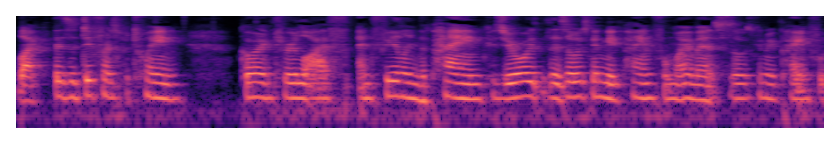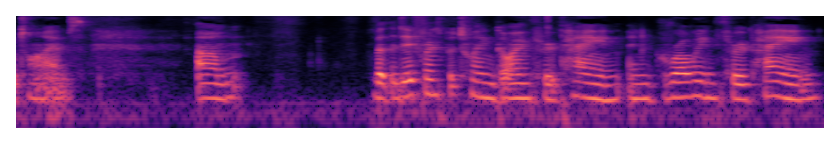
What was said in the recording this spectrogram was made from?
like, there's a difference between going through life and feeling the pain because you're always there's always going to be painful moments, there's always going to be painful times. Um, but the difference between going through pain and growing through pain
